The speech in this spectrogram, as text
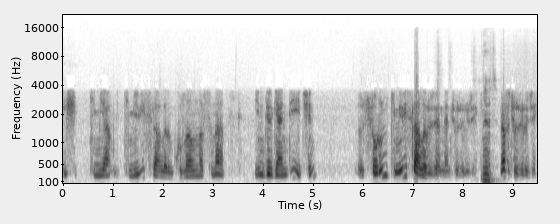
iş kimya, kimyevi silahların kullanılmasına indirgendiği için e, sorun kimyevi silahlar üzerinden çözülecek. Evet. Nasıl çözülecek?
